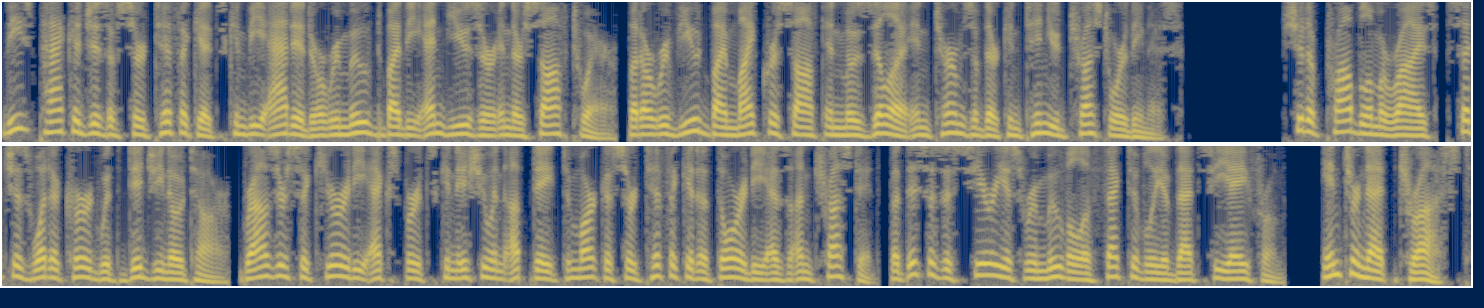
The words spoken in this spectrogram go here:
These packages of certificates can be added or removed by the end user in their software, but are reviewed by Microsoft and Mozilla in terms of their continued trustworthiness. Should a problem arise, such as what occurred with DigiNotar, browser security experts can issue an update to mark a certificate authority as untrusted, but this is a serious removal effectively of that CA from Internet trust.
